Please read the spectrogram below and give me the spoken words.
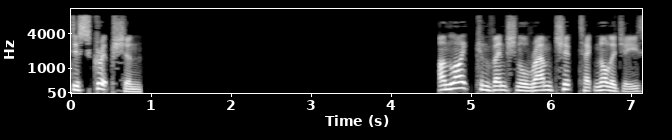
Description Unlike conventional RAM chip technologies,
